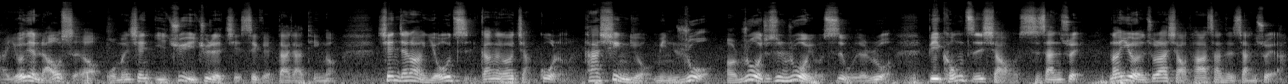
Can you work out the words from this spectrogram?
啊，有点老舍哦。我们先一句一句的解释给大家听哦。先讲讲游子，刚刚有讲过了嘛。他姓有名若哦，若就是若有似无的若，比孔子小十三岁。那又有人说他小他三十三岁啊。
